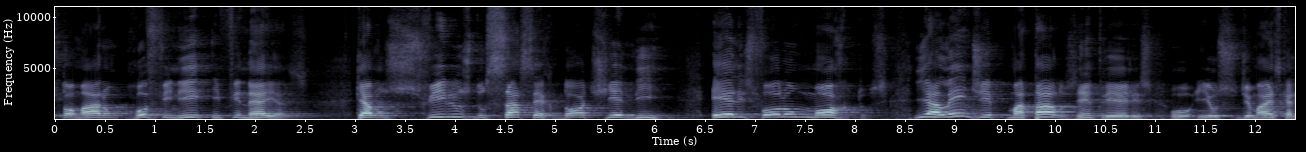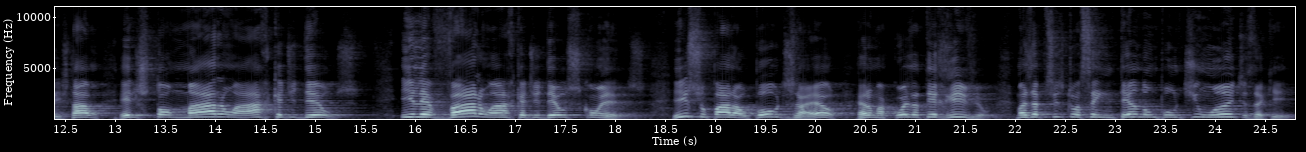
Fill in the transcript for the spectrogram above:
tomaram Rofini e Finéias, que eram os filhos do sacerdote Eli. Eles foram mortos. E além de matá-los, entre eles o, e os demais que ali estavam, eles tomaram a arca de Deus e levaram a arca de Deus com eles. Isso para o povo de Israel era uma coisa terrível, mas é preciso que você entenda um pontinho antes aqui.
